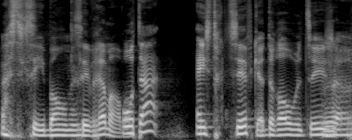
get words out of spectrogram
Ah, c'est bon, man. C'est vraiment bon. Autant instructif que drôle, tu sais, Ouais. genre.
